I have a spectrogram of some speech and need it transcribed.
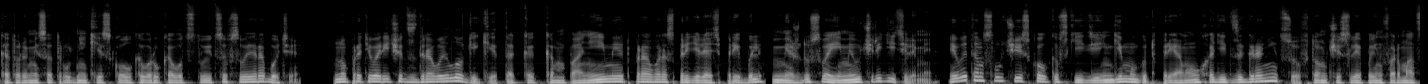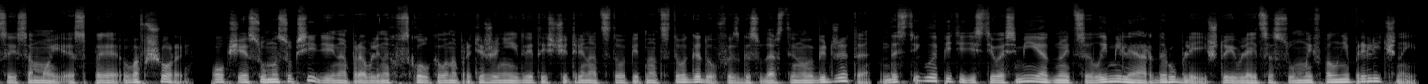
которыми сотрудники Сколково руководствуются в своей работе но противоречит здравой логике, так как компании имеют право распределять прибыль между своими учредителями. И в этом случае сколковские деньги могут прямо уходить за границу, в том числе по информации самой СП в офшоры. Общая сумма субсидий, направленных в Сколково на протяжении 2013-2015 годов из государственного бюджета, достигла 58,1 миллиарда рублей, что является суммой вполне приличной.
